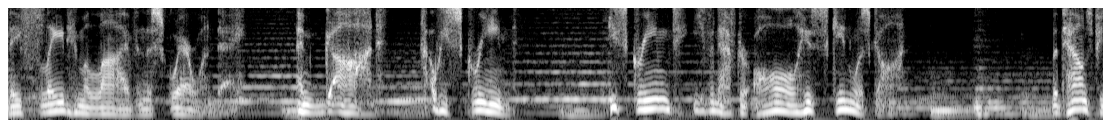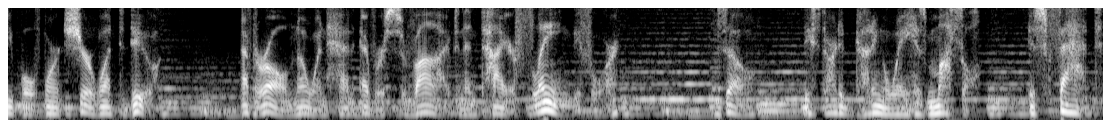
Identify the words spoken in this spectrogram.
They flayed him alive in the square one day. And God, how he screamed! He screamed even after all his skin was gone. The townspeople weren't sure what to do. After all, no one had ever survived an entire flaying before. So, they started cutting away his muscle, his fat,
